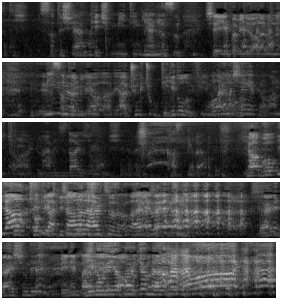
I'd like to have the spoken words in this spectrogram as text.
satış. Satış yani Aha. pitch meeting yani nasıl şey yapabiliyorlar onu e, Bilmiyorum satabiliyorlar ya. çünkü çok deli dolu bir film. Bu Yani arama ona- şey yapıyorlarmış Çağlar. Merve Dizdar yazıyorlarmış şeylere. Kastlara. Ya bu çok çok bak etkili. Çağlar? Ertuğrul. Evet. Ben, ben şimdi Benim yeni Merve'yle oyun yaparken. Merve Aa, güzel.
